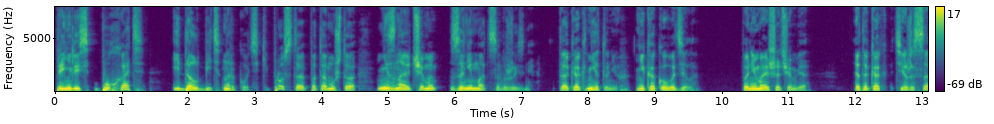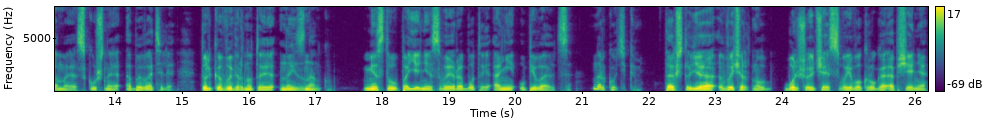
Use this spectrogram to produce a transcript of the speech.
принялись бухать и долбить наркотики, просто потому что не знают, чем им заниматься в жизни, так как нет у них никакого дела. Понимаешь, о чем я? Это как те же самые скучные обыватели, только вывернутые наизнанку. Вместо упоения своей работы они упиваются наркотиками. Так что я вычеркнул большую часть своего круга общения.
